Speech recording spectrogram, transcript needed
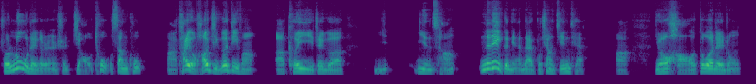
说陆这个人是狡兔三窟啊，他有好几个地方啊可以这个隐隐藏。那个年代不像今天啊，有好多这种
